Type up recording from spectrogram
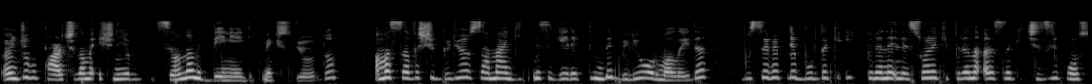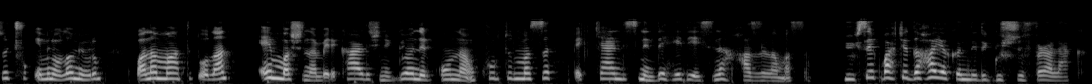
Önce bu parçalama işini yapıp sonra mı deneye gitmek istiyordu. Ama savaşı biliyorsa hemen gitmesi gerektiğini de biliyor olmalıydı. Bu sebeple buradaki ilk planı ile sonraki planı arasındaki çizgi konusunda çok emin olamıyorum. Bana mantıklı olan en başından beri kardeşini gönderip ondan kurtulması ve kendisinin de hediyesini hazırlaması. Yüksek bahçe daha yakın dedi güçlü Fralak.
